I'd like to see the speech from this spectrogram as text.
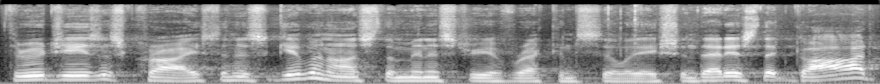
through Jesus Christ and has given us the ministry of reconciliation. That is, that God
